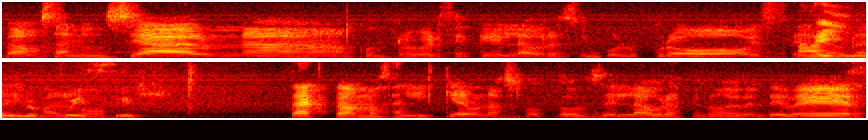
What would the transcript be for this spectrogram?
vamos a anunciar una controversia que Laura se involucró. Este, Ay, no puede algo- ser. Exacto, vamos a liquear unas fotos de Laura que no deben de ver.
